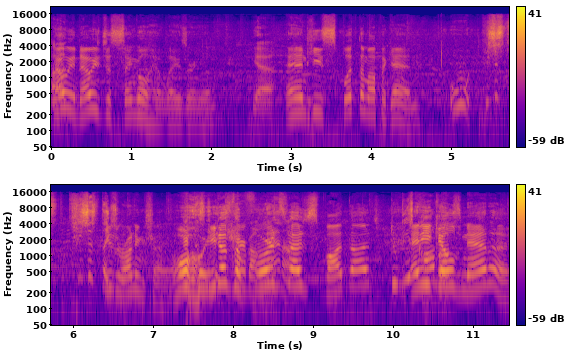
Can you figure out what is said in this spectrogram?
uh, now, he, now he's just single hit lasering him. yeah. And he's split them up again. Ooh, he's just he's just like he's running shine. Oh, doesn't he does the about forward smash spot dodge. dude. These and he kills Nana.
